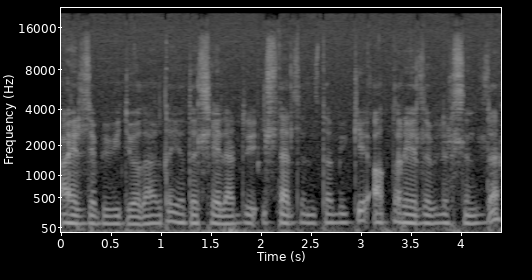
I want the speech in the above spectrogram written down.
Ayrıca bir videolarda ya da şeylerde isterseniz tabii ki altlara yazabilirsiniz de.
